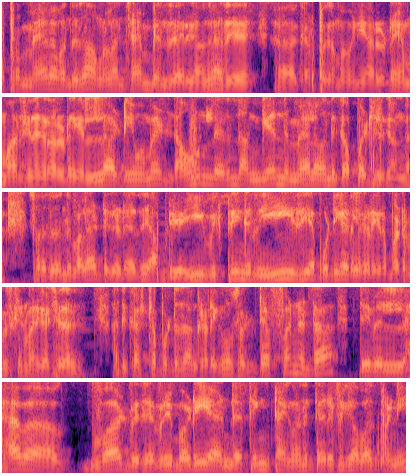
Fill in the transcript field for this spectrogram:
அப்புறம் மேலே வந்து தான் அவங்கெல்லாம் சாம்பியன்ஸ் ஆயிருக்காங்க. அது கற்பகமவனியாக இருக்கட்டும் எம்ஆர்சி நகராக இருக்கட்டும் எல்லா டீமுமே டவுனில் இருந்து அங்கேருந்து மேலே வந்து கப்படிச்சிருக்காங்க ஸோ அது வந்து விளையாட்டு கிடையாது. அப்படி விக்ட்ரிங்கிறது ஈஸியாக பொட்டி கடையில் கிடைக்கிற பட்டர் பிஸ்கட் மாதிரி கிடைச்சிடாது. அது கஷ்டப்பட்டு தான் கிடைக்கும் ஸோ டெஃபினட்டாக they will have a word with everybody and think tank வந்து டெரிஃபிக்காக ஒர்க் பண்ணி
